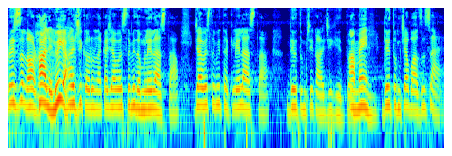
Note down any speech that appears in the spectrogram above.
प्रेस द लॉर्ड हालेलुया काळजी करू नका. ज्यावेळेस तुम्ही दमलेला असता ज्यावेळेस तुम्ही थकलेला असता देव तुमची काळजी घेतो. आमेन देव तुमच्या बाजूचा आहे.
